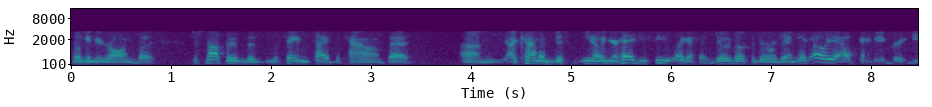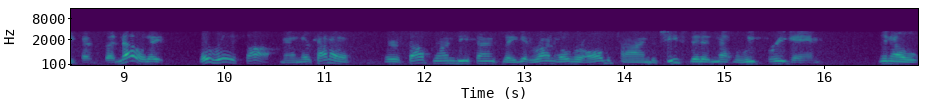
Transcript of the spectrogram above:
Don't get me wrong, but just not the the, the same type of talent that um, I kind of just you know in your head you see like I said Joey Bosa, Derwin James like oh yeah that's going to be a great defense, but no they they're really soft man. They're kind of they're a soft run defense. They get run over all the time. The Chiefs did it in that Week Three game. You know,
